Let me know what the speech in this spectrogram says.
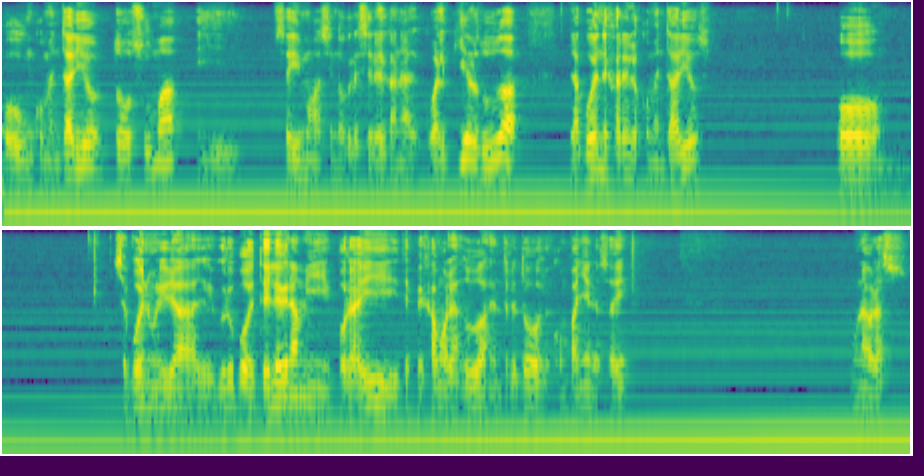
o un comentario todo suma y seguimos haciendo crecer el canal. Cualquier duda la pueden dejar en los comentarios o se pueden unir al grupo de Telegram y por ahí despejamos las dudas entre todos los compañeros ahí. Un abrazo.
